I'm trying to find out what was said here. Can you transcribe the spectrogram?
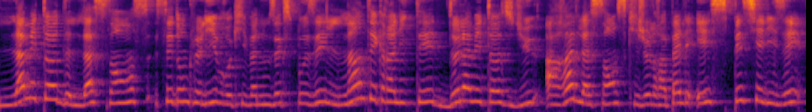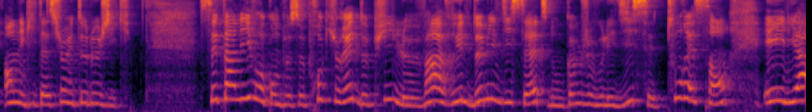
La méthode Lassens, c'est donc le livre qui va nous exposer l'intégralité de la méthode du Haras de Lassens qui, je le rappelle, est spécialisé en équitation éthologique. C'est un livre qu'on peut se procurer depuis le 20 avril 2017, donc comme je vous l'ai dit, c'est tout récent, et il y a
